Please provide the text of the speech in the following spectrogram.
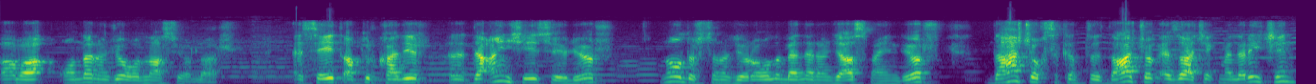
Ama ondan önce oğlunu asıyorlar. E, Seyyid Abdülkadir e, de aynı şeyi söylüyor. Ne olursunuz diyor, oğlum benden önce asmayın diyor. Daha çok sıkıntı, daha çok eza çekmeleri için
